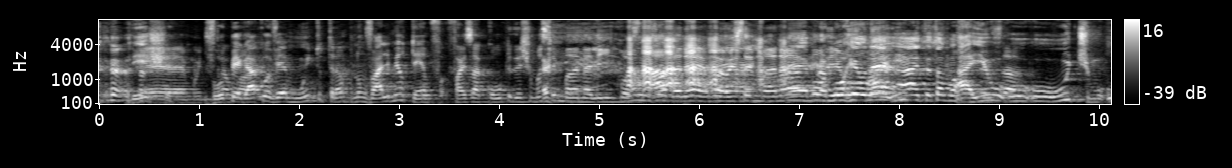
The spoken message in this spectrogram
Deixa. É, muito vou trabalho. pegar Covid, é muito trampo, não vale meu tempo. Faz a compra e deixa uma semana ali encostada, né? Uma semana É, morreu. morreu, né? Aí, Ah, então tá bom. aí o, o- o último, o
